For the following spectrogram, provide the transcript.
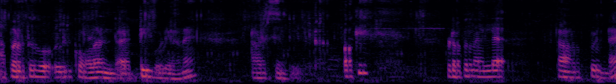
അപ്പുറത്ത് ഒരു കുളം ഉണ്ട് അടിപൊളിയാണ്. അവിടെ ഓക്കെ ഇവിടെ ഇപ്പം നല്ല തണുപ്പുണ്ട്.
